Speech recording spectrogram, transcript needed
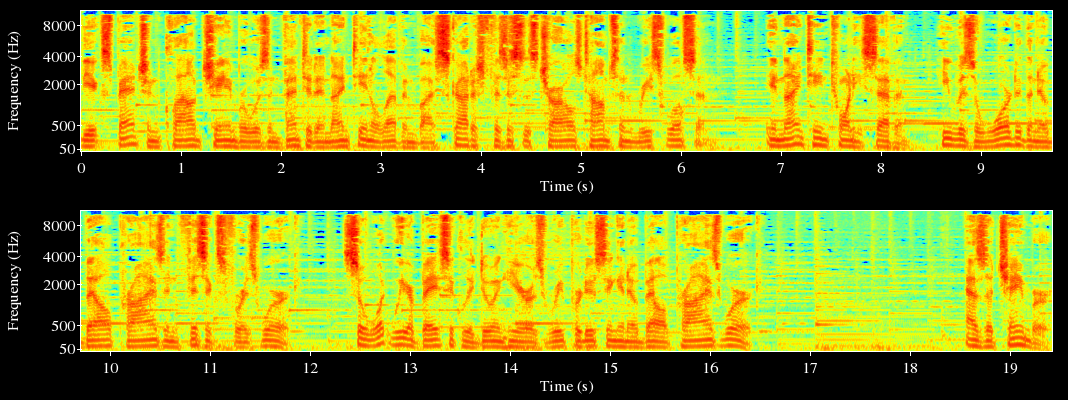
The expansion cloud chamber was invented in 1911 by Scottish physicist Charles Thomson Rees Wilson. In 1927, he was awarded the Nobel Prize in Physics for his work. So what we are basically doing here is reproducing a Nobel Prize work. As a chamber,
